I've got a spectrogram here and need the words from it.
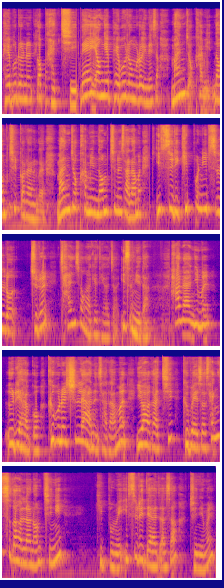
배부르는 것 같이 내 영의 배부름으로 인해서 만족함이 넘칠 거라는 거예요. 만족함이 넘치는 사람은 입술이 기쁜 입술로 주를 찬송하게 되어져 있습니다. 하나님을 의뢰하고 그분을 신뢰하는 사람은 이와 같이 그 배에서 생수가 흘러 넘치니 기쁨의 입술이 되어져서 주님을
